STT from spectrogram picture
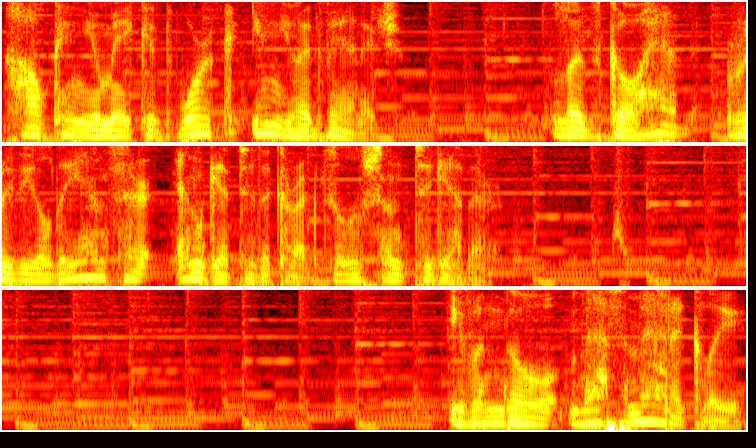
How can you make it work in your advantage? Let's go ahead, reveal the answer and get to the correct solution together. Even though mathematically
